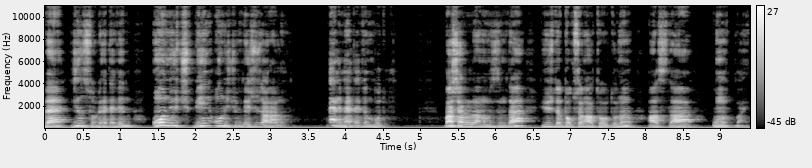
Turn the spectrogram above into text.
ve yıl sonu hedefim 13.000 13.500 aralığı. Benim hedefim budur. Başarı oranımızın da %96 olduğunu asla unutmayın.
